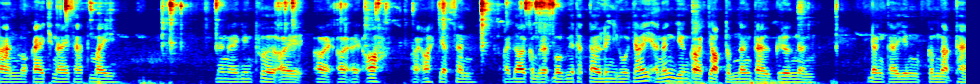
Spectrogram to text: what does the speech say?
បានមកកែច្នៃសាថ្មីហ្នឹងហើយយើងធ្វើឲ្យឲ្យឲ្យអស់ឲ្យអស់ចិត្តសិនឲ្យដល់កម្រិតរបស់វាថាទៅលេងរួចហើយអាហ្នឹងយើងក៏ចប់ដំណឹងទៅគ្រឿងហ្នឹង ដឹងតែយើងកំណត់ថា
